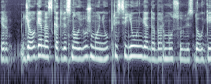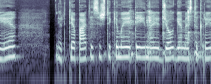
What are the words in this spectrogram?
ir džiaugiamės, kad vis naujų žmonių prisijungia, dabar mūsų vis daugėja. Ir tie patys ištikimai ateina ir džiaugiamės tikrai,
